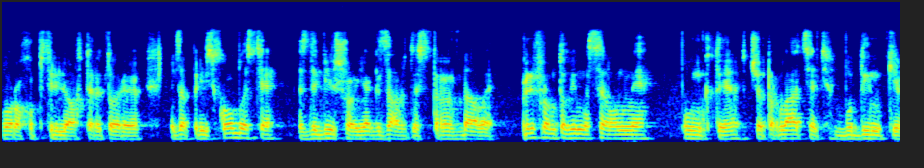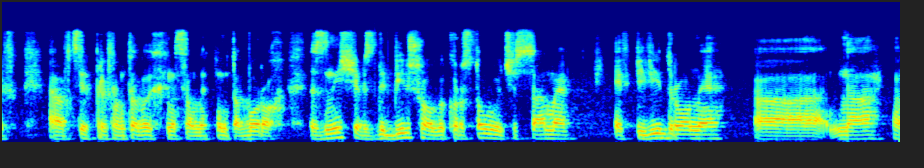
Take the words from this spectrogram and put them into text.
ворог обстрілював територію Запорізької області. Здебільшого, як завжди, страждали прифронтові населені пункти. 14 будинків е, в цих прифронтових населених пунктах ворог знищив, здебільшого використовуючи саме fpv дрони на е,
